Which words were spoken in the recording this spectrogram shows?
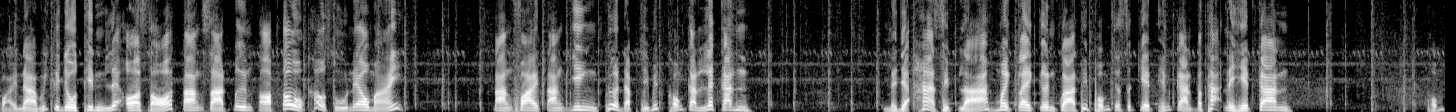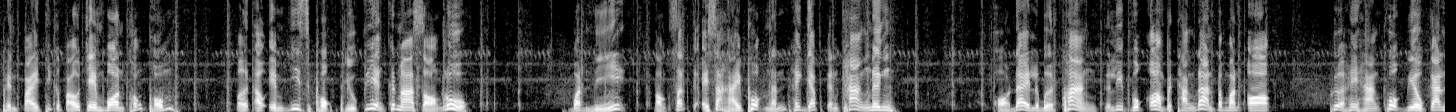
ฝ่ายหน้าวิกโยธินและอสอต่างสาดปืนตอบโต้เข้าสู่แนวหมาย ต่างฝ่ายต่างยิงเพื่อดับชีวิตของกันและกันระยะ 50 หลาไม่ไกลเกินกว่าที่ผมจะสังเกตเห็นการประทะในเหตุการณ์ ผมเพ่นไปที่กระเป๋าเจมบอลของผม เปิดเอา M26 ผิวเกลี้ยงขึ้นมาสองลูก วันนี้ต้องซัดกับไอ้สหายพวกนั้นให้ยับกันข้างหนึ่งพอได้ระเบิดข้างก็รีบวกอ้อมไปทางด้านตะวันออก เพื่อให้ห่างพวกเดียวกัน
